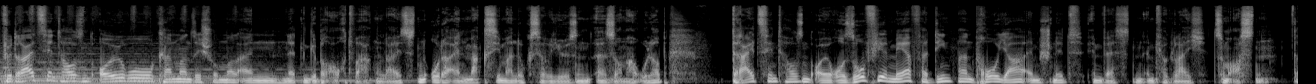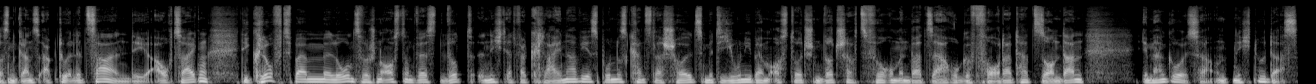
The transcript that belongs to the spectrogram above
Für 13.000 Euro kann man sich schon mal einen netten Gebrauchtwagen leisten oder einen maximal luxuriösen äh, Sommerurlaub. 13.000 Euro, so viel mehr verdient man pro Jahr im Schnitt im Westen im Vergleich zum Osten. Das sind ganz aktuelle Zahlen, die auch zeigen, die Kluft beim Lohn zwischen Ost und West wird nicht etwa kleiner, wie es Bundeskanzler Scholz Mitte Juni beim Ostdeutschen Wirtschaftsforum in Bad Saro gefordert hat, sondern immer größer. Und nicht nur das.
